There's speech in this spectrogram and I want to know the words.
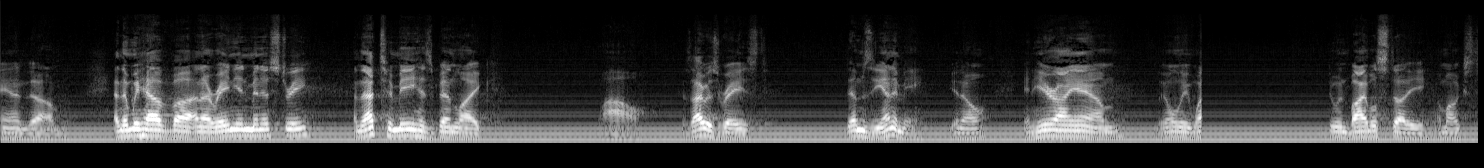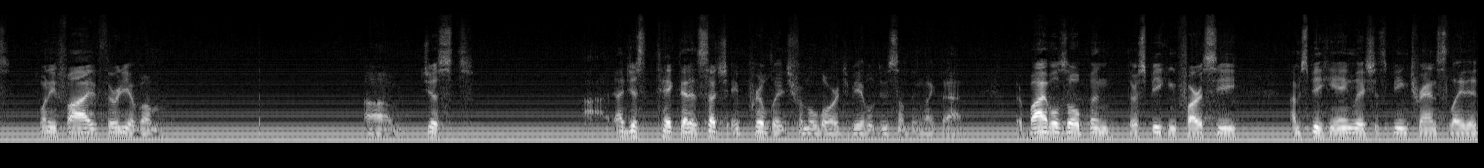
and um, and then we have uh, an Iranian ministry. And that to me has been like, wow. Because I was raised, them's the enemy, you know. And here I am, the only one doing Bible study amongst 25, 30 of them. Um, just, I just take that as such a privilege from the Lord to be able to do something like that. Their Bible's open, they're speaking Farsi, I'm speaking English, it's being translated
